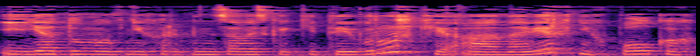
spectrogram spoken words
И я думаю в них организовать какие-то игрушки, а на верхних полках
